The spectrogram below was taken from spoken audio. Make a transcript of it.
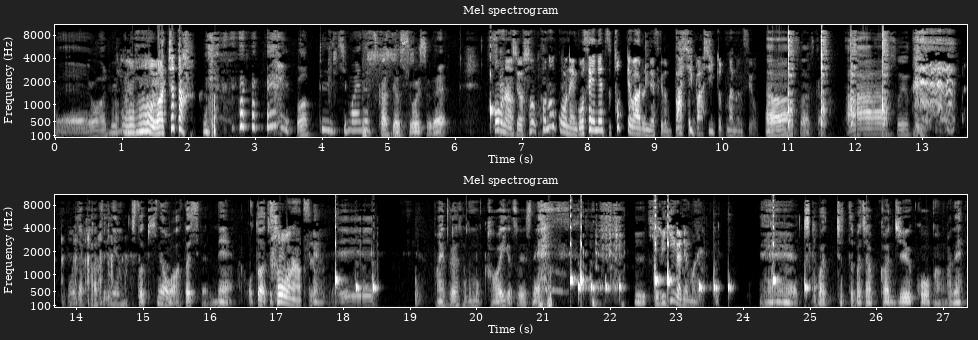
えー、割れる。もう、割っちゃった。割って1万円で使うってのはすごいっすよね。そうなんですよ。そこの子ね、5000円のやつ取ってはあるんですけど、バシバシっとなるんですよ。ああ、そうなんですか。ああ、そういうこと。もうじゃあ完全にちょっと機能は果たしてね、音はちょっと、そうなんですよ。ね。えー、マイプラさんも可愛いやつですね。え ー響きがでもね、ねえ、ちょっとば、ちょっとば若干重厚感がね、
